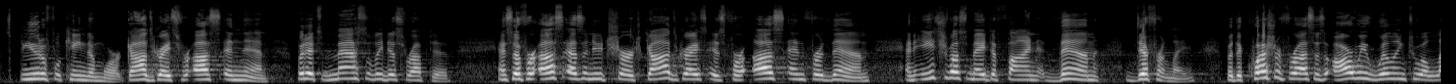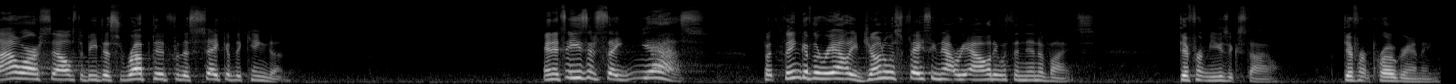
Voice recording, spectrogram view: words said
It's beautiful kingdom work, God's grace for us and them, but it's massively disruptive. And so, for us as a new church, God's grace is for us and for them, and each of us may define them differently. But the question for us is are we willing to allow ourselves to be disrupted for the sake of the kingdom? And it's easy to say yes, but think of the reality. Jonah was facing that reality with the Ninevites. Different music style, different programming.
